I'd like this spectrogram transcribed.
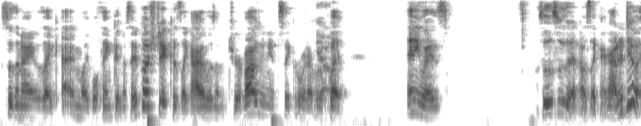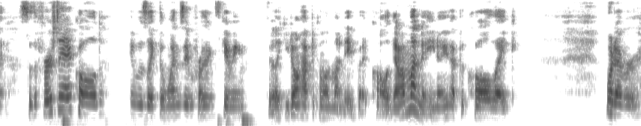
so then I was like, I'm like, well, thank goodness I pushed it because like I wasn't sure if I was going to get sick or whatever. Yeah. But, anyways, so this was it. I was like, I got to do it. So the first day I called, it was like the Wednesday before Thanksgiving. They're like, you don't have to come on Monday, but call again on Monday. You know, you have to call like whatever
